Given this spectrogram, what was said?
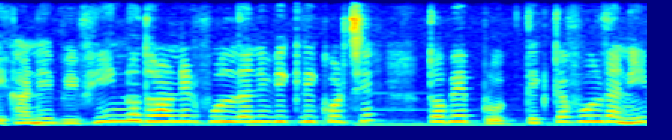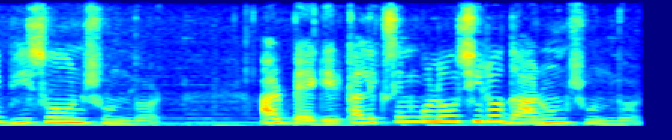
এখানে বিভিন্ন ধরনের ফুলদানি বিক্রি করছে, তবে প্রত্যেকটা ফুলদানি ভীষণ সুন্দর। আর ব্যাগের কালেকশনগুলোও ছিল দারুণ সুন্দর।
